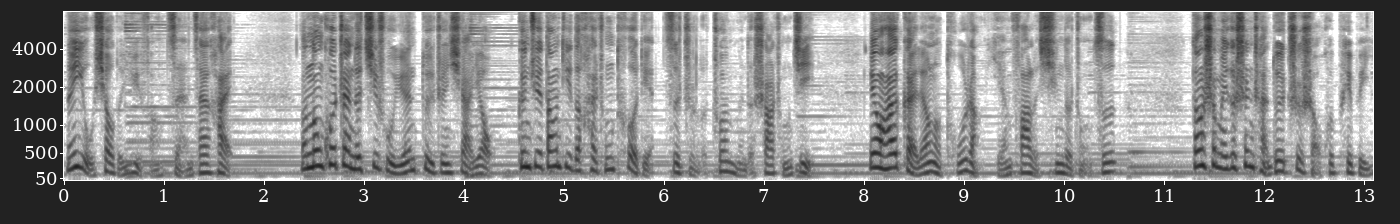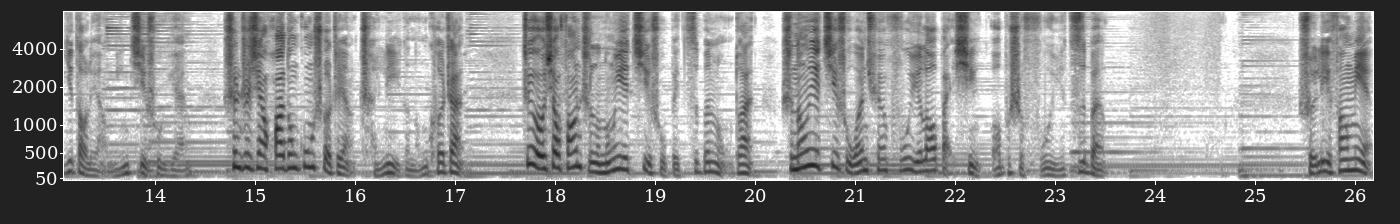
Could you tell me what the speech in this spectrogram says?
能有效的预防自然灾害。而农科站的技术员对症下药，根据当地的害虫特点，自制了专门的杀虫剂。另外还改良了土壤，研发了新的种子。当时每个生产队至少会配备一到两名技术员，甚至像华东公社这样成立一个农科站，这有效防止了农业技术被资本垄断，使农业技术完全服务于老百姓，而不是服务于资本。水利方面，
